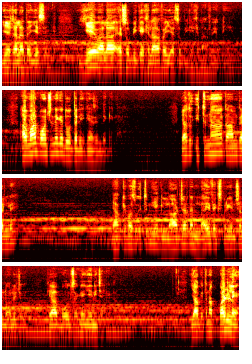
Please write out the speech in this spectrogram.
ये गलत है, ये सही है। ये वाला एसओपी के ख़िलाफ़ है, ये एस के ख़िलाफ़ है, या नहीं है। अब वहाँ पहुँचने के दो तरीके हैं ज़िंदगी में। या तो इतना काम कर ले कि आपके पास इतनी एक larger than life experiential knowledge हो कि आप बोल सकें, ये नहीं चलेगा. या आप इतना पढ़ लें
